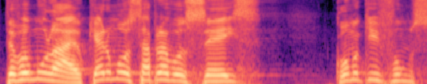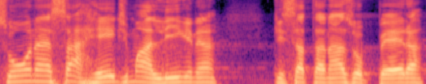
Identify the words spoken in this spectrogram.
Então vamos lá, eu quero mostrar para vocês como que funciona essa rede maligna que Satanás opera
